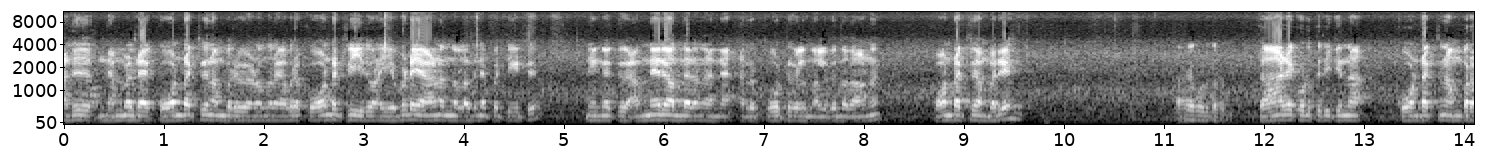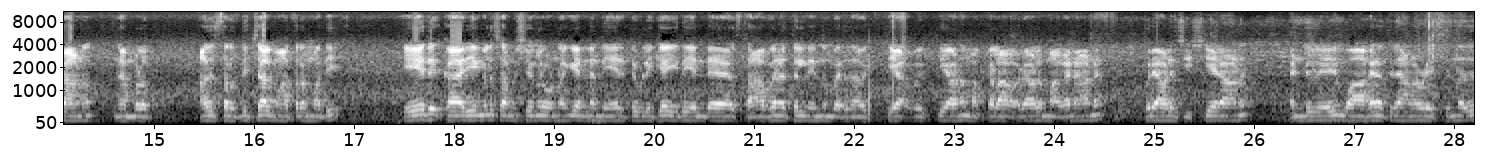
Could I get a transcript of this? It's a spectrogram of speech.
അത് നമ്മളുടെ കോണ്ടാക്ട് നമ്പർ വേണമെന്ന് പറയാം. അവരെ കോണ്ടാക്ട് ചെയ്തോണം എവിടെയാണെന്നുള്ളതിനെ പറ്റിയിട്ട് നിങ്ങൾക്ക് അന്നേരം അന്നേരം തന്നെ റിപ്പോർട്ടുകൾ നൽകുന്നതാണ്. കോണ്ടാക്ട് നമ്പർ താഴെ കൊടുത്തിട്ടുണ്ട്. താഴെ കൊടുത്തിരിക്കുന്ന കോണ്ടാക്ട് നമ്പറാണ് നമ്മൾ അത് ശ്രദ്ധിച്ചാൽ മാത്രം മതി. ഏത് കാര്യങ്ങൾ സംശയങ്ങളും ഉണ്ടെങ്കിൽ എന്നെ നേരിട്ട് വിളിക്കുക. ഇത് എന്റെ സ്ഥാപനത്തിൽ നിന്നും വരുന്ന വ്യക്തി വ്യക്തിയാണ് മക്കൾ ഒരാൾ മകനാണ് ഒരാൾ ശിഷ്യനാണ്. രണ്ടുപേരും വാഹനത്തിലാണ് അവിടെ എത്തുന്നത്.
